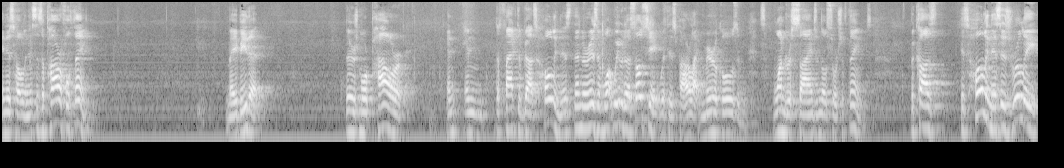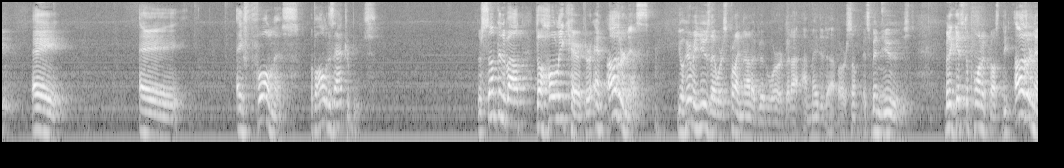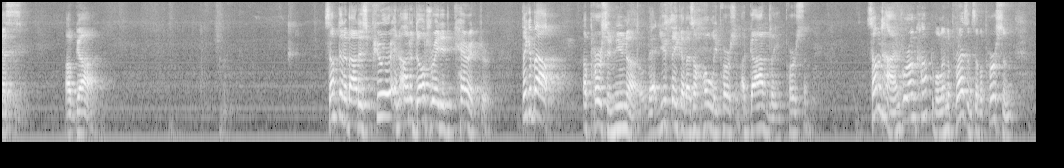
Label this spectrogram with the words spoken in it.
in His holiness is a powerful thing. Maybe that there's more power in, in the fact of God's holiness than there is in what we would associate with His power, like miracles and wondrous signs and those sorts of things. Because His holiness is really a, a, a fullness of all of His attributes. There's something about the holy character and otherness You'll hear me use that word. It's probably not a good word, but I, I made it up, or some, it's been used. But it gets the point across the otherness of God. Something about his pure and unadulterated character. Think about a person you know that you think of as a holy person, a godly person. Sometimes we're uncomfortable in the presence of a person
